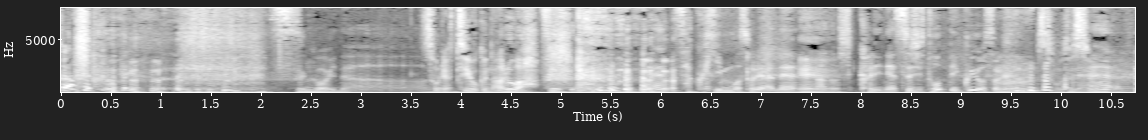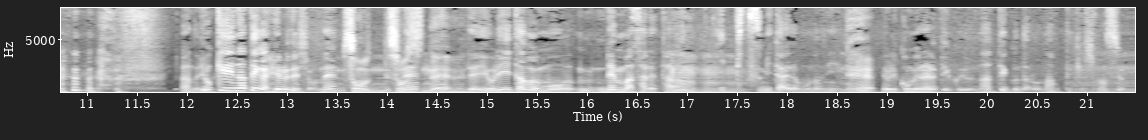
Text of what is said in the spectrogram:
か。ねすごいな。そりゃ強くなるわ。強くなる、ね、作品もそりゃね、ええ。あのしっかりね筋通っていくよそれ、うんそうですよね。ねあの余計な手が減るでしょうね。そうねそうですね。でより多分もううん連磨された一筆みたいなものにね。より込められていくようになっていくんだろうなって気がしますよね。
